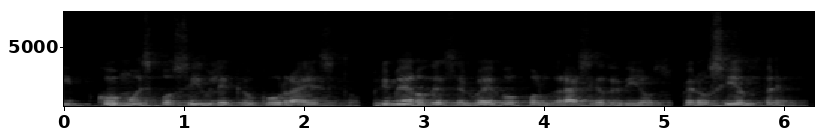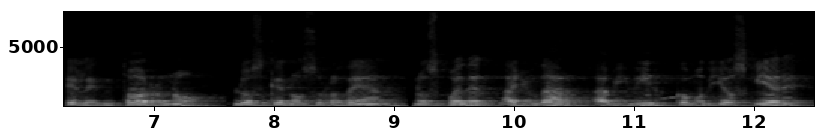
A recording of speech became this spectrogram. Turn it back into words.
¿Y cómo es posible que ocurra esto? Primero, desde luego, por gracia de Dios, pero siempre el entorno los que nos rodean nos pueden ayudar a vivir como Dios quiere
